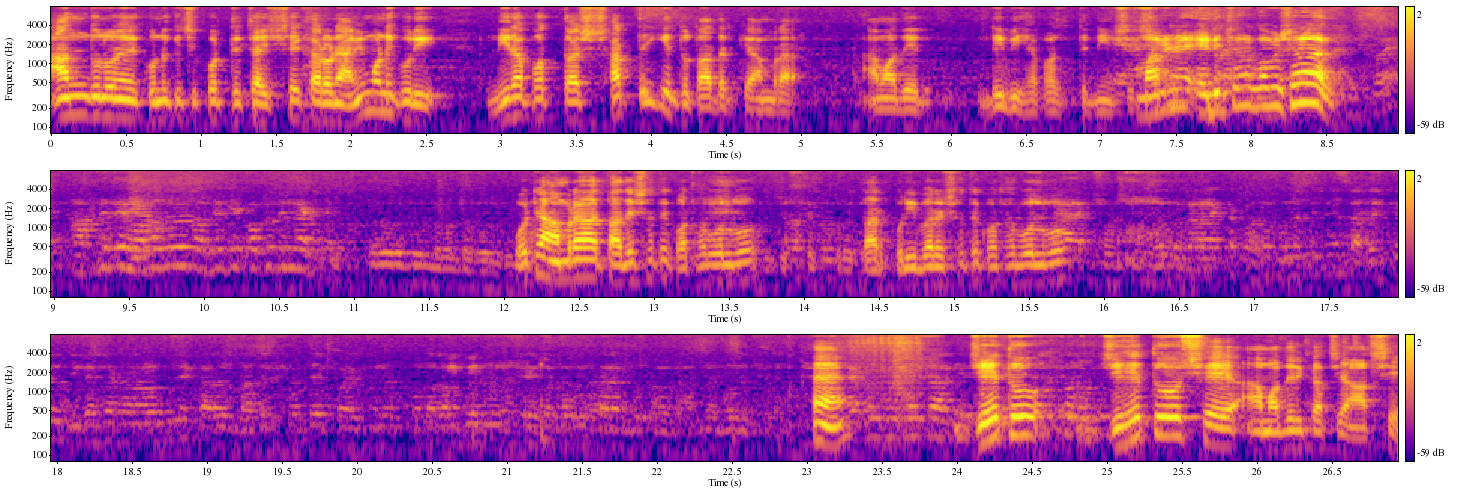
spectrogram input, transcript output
আন্দোলনের কোনো কিছু করতে চাই সে কারণে আমি মনে করি নিরাপত্তার স্বার্থেই কিন্তু তাদেরকে আমরা আমাদের ডিবি হেফাজতে নিয়ে এসেছি। মাননীয় এডিশনাল কমিশনার। ওটা আমরা তাদের সাথে কথা বলব তার পরিবারের সাথে কথা বলব। হ্যাঁ যেহেতু যেহেতু সে আমাদের কাছে আছে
